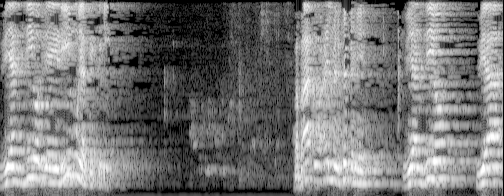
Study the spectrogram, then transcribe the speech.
vianzio vya elimu ya fikhi mabadi wa ilmi al-fiqh vianzio vya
